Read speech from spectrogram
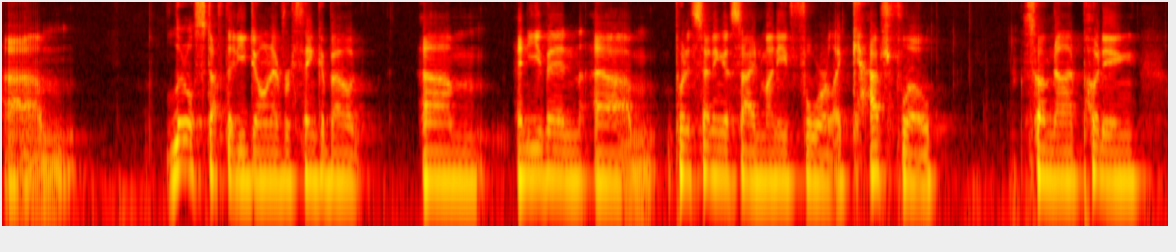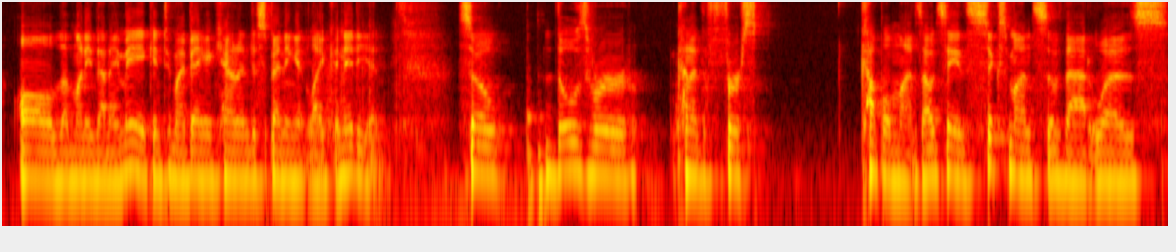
um, little stuff that you don't ever think about um, and even um, put setting aside money for like cash flow so i'm not putting all the money that i make into my bank account and just spending it like an idiot so those were kind of the first couple months. I would say six months of that was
